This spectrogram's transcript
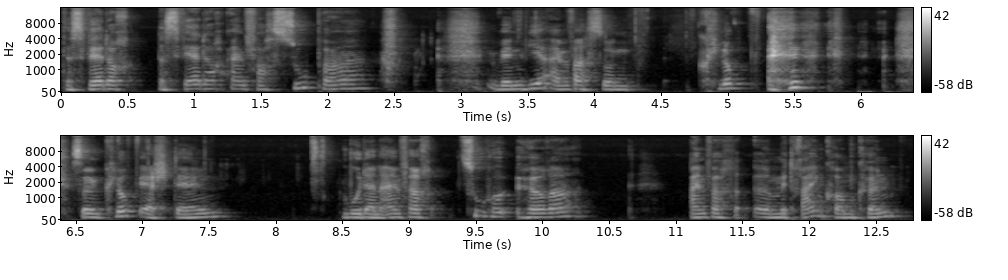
das wäre doch, das wäre doch einfach super, wenn wir einfach so einen Club, so einen Club erstellen, wo dann einfach Zuhörer einfach äh, mit reinkommen können.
